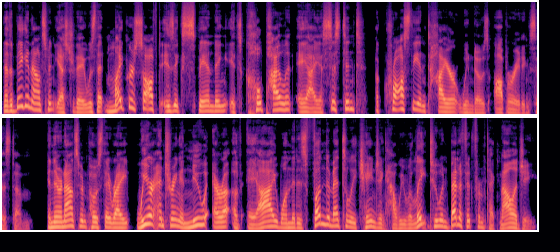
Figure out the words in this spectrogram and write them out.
Now, the big announcement yesterday was that Microsoft is expanding its Copilot AI assistant across the entire Windows operating system. In their announcement post, they write We are entering a new era of AI, one that is fundamentally changing how we relate to and benefit from technology.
